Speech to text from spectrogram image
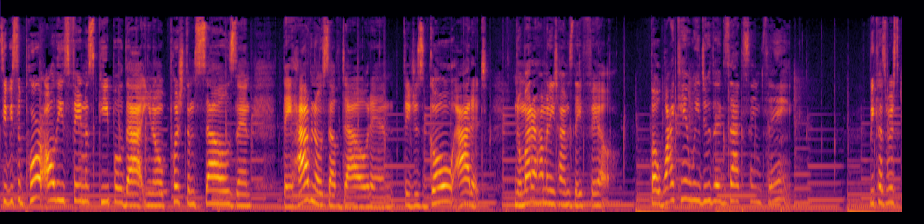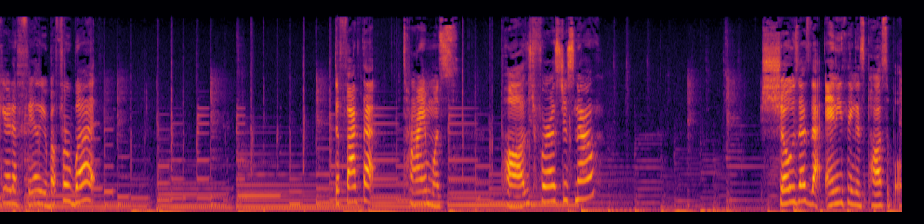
See, we support all these famous people that, you know, push themselves and they have no self doubt and they just go at it no matter how many times they fail. But why can't we do the exact same thing? Because we're scared of failure. But for what? The fact that time was paused for us just now shows us that anything is possible.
